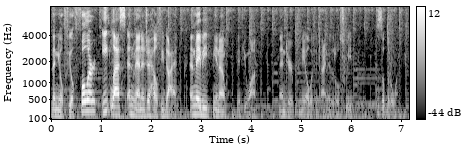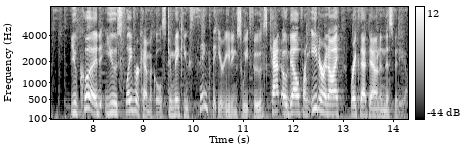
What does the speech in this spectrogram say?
then you'll feel fuller, eat less, and manage a healthy diet. And maybe, you know, if you want, end your meal with a tiny little sweet, just a little one. You could use flavor chemicals to make you think that you're eating sweet foods. Kat Odell from Eater and I break that down in this video.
